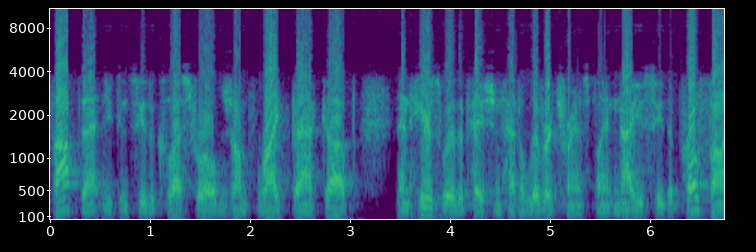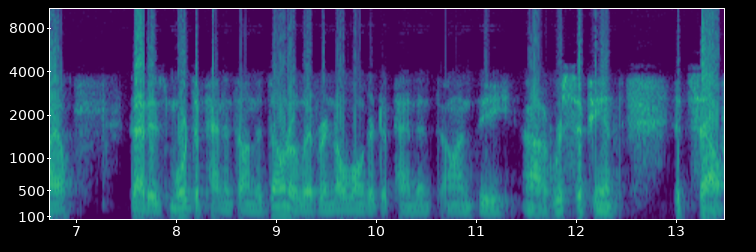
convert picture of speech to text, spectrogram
stop that. And you can see the cholesterol jump right back up. And here's where the patient had a liver transplant. Now you see the profile that is more dependent on the donor liver, no longer dependent on the uh, recipient itself.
